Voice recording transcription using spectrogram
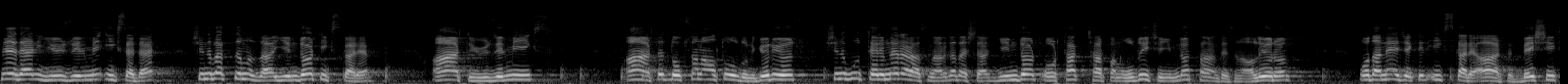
Ne eder? 120x eder. Şimdi baktığımızda 24x kare artı 120x artı 96 olduğunu görüyoruz. Şimdi bu terimler arasında arkadaşlar 24 ortak çarpan olduğu için 24 parantezini alıyorum. O da ne edecektir? x kare artı 5x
